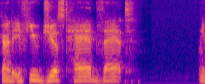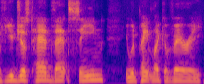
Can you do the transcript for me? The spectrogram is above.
kind of. If you just had that, if you just had that scene, it would paint like a very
